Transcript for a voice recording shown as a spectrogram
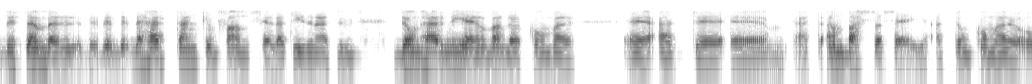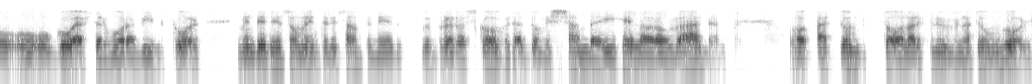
det stämmer. Det, här tanken fanns hela tiden, att de här nya invandrarna kommer Eh, att, eh, eh, att anpassa sig, att de kommer att gå efter våra villkor. Men det är det som är intressant med brödraskapet, att de är kända i hela arabvärlden. Och att de talar kluvna tungor.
